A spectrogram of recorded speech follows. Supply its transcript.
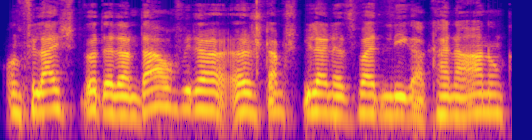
und vielleicht wird er dann da auch wieder äh, Stammspieler in der zweiten Liga, keine Ahnung.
